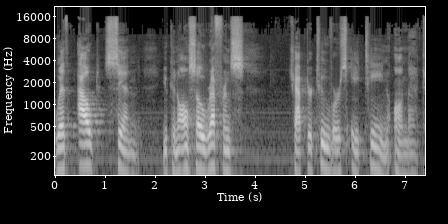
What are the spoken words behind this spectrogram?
without sin. You can also reference chapter 2, verse 18 on that.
